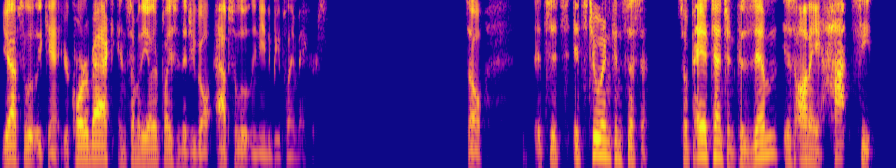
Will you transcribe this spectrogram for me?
You absolutely can't. Your quarterback and some of the other places that you go absolutely need to be playmakers. So it's it's it's too inconsistent. So pay attention because Zim is on a hot seat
